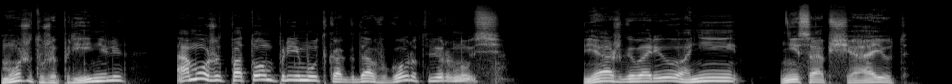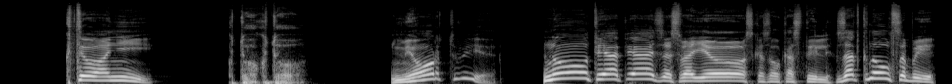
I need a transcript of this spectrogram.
«Может, уже приняли, а может, потом примут, когда в город вернусь. Я ж говорю, они не сообщают». «Кто они?» «Кто-кто?» «Мертвые?» «Ну, ты опять за свое», — сказал Костыль. «Заткнулся бы,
